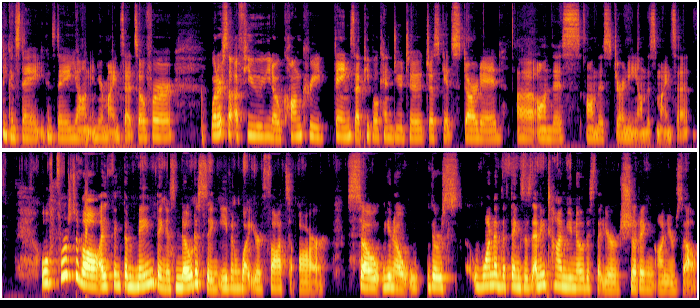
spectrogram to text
you can stay you can stay young in your mindset. So for what are some, a few you know concrete things that people can do to just get started uh, on this on this journey on this mindset well, first of all, I think the main thing is noticing even what your thoughts are. So, you know, there's one of the things is anytime you notice that you're shooting on yourself,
